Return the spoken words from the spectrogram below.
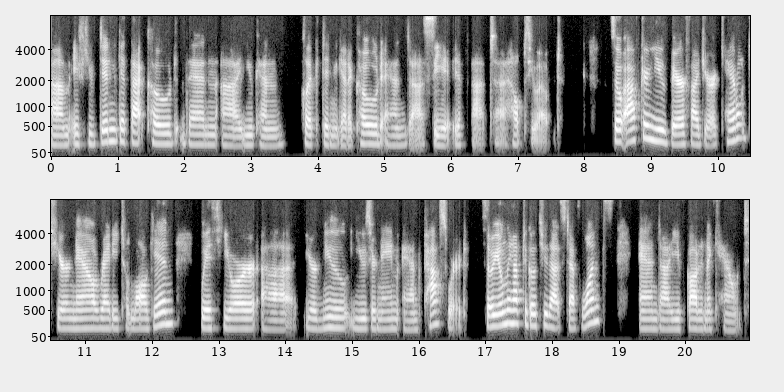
Um, if you didn't get that code, then uh, you can click didn't get a code and uh, see if that uh, helps you out. So after you've verified your account, you're now ready to log in with your, uh, your new username and password. So you only have to go through that step once and uh, you've got an account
